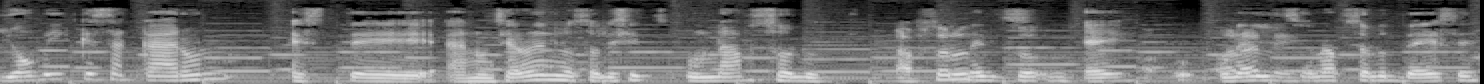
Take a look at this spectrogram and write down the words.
yo vi que sacaron, este, anunciaron en los solicits un Absolute. Una Absolute. edición, eh, una edición Absolute de ese.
